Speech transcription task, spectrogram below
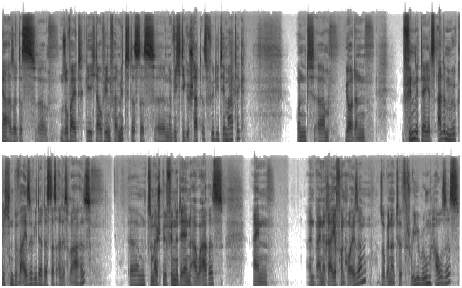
ja, also das, äh, soweit gehe ich da auf jeden Fall mit, dass das äh, eine wichtige Stadt ist für die Thematik. Und ähm, ja, dann findet er jetzt alle möglichen Beweise wieder, dass das alles wahr ist. Ähm, zum Beispiel findet er in Awaris ein, ein, eine Reihe von Häusern, sogenannte Three-Room-Houses.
